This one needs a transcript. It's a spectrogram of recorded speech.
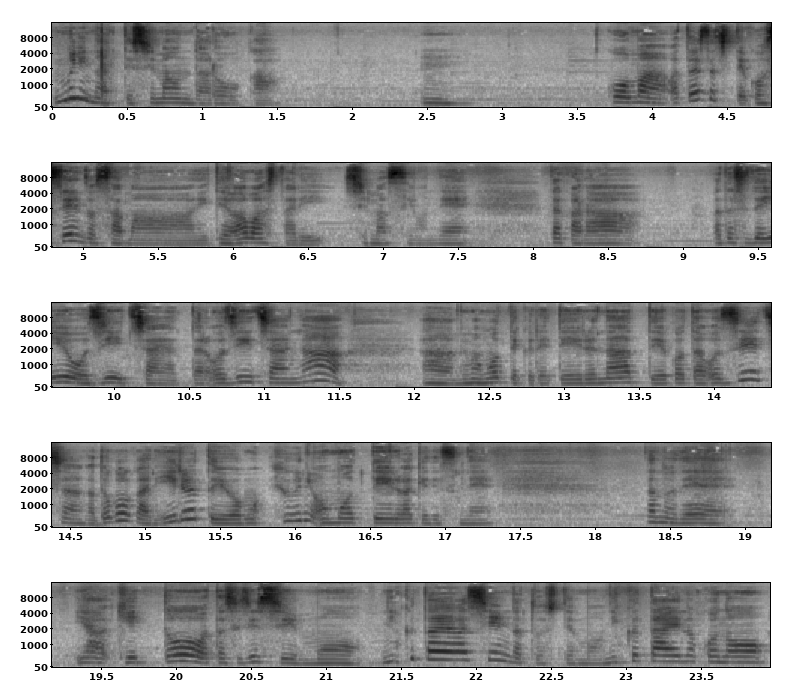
無になってしまうんだろうか？うん。こうまあ私たちってご先祖様に手を合わせたりしますよね。だから私で言うおじいちゃんやったらおじいちゃんがあ見守ってくれているなっていうことはおじいちゃんがどこかにいるというふうに思っているわけですね。なのでいやきっと私自身も肉体は死んだとしても肉体のこの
